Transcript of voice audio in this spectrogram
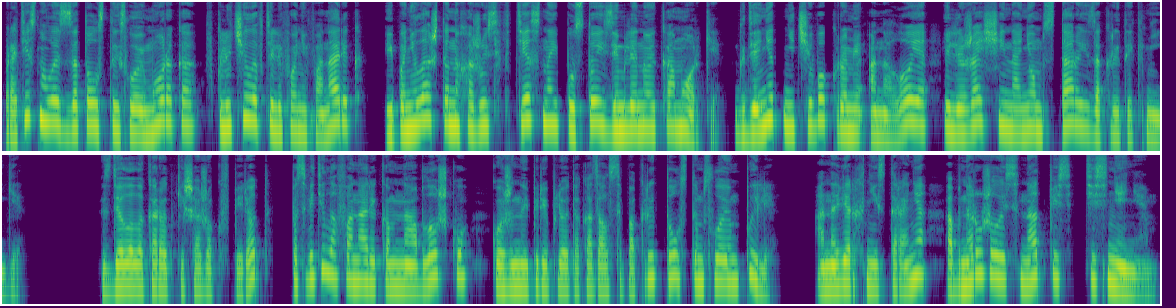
Протиснулась за толстый слой морока, включила в телефоне фонарик и поняла, что нахожусь в тесной пустой земляной коморке, где нет ничего, кроме аналоя и лежащей на нем старой закрытой книги. Сделала короткий шажок вперед, посветила фонариком на обложку, кожаный переплет оказался покрыт толстым слоем пыли, а на верхней стороне обнаружилась надпись тиснением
